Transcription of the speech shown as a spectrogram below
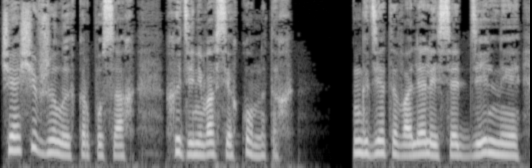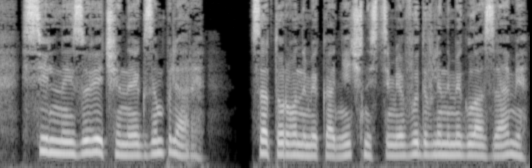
чаще в жилых корпусах, хоть и не во всех комнатах — где-то валялись отдельные, сильно изувеченные экземпляры с оторванными конечностями, выдавленными глазами,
